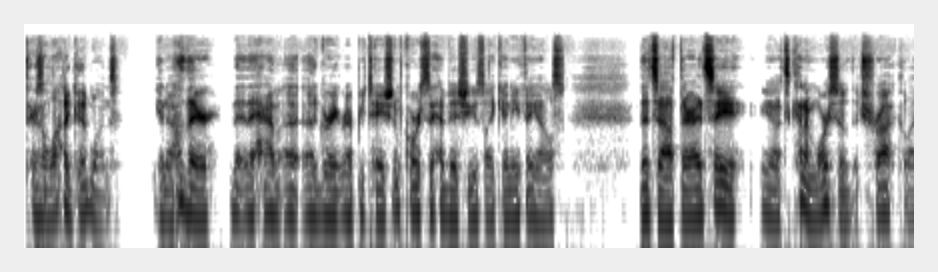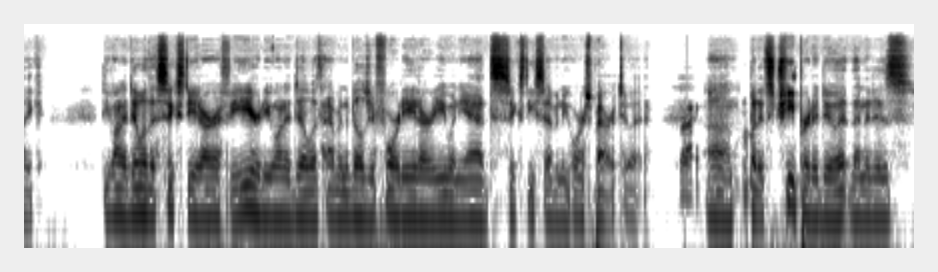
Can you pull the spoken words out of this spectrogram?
there's a lot of good ones. You know, they're they have a, a great reputation. Of course, they have issues like anything else that's out there. I'd say, you know, it's kind of more so the truck. Like, do you want to deal with a 68 RFE or do you want to deal with having to build your 48 RE when you add 60, 70 horsepower to it? Right. Um, but it's cheaper to do it than it is,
